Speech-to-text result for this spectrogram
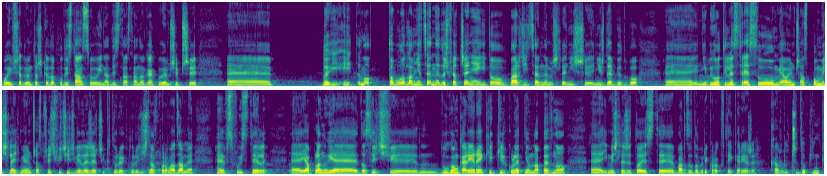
bo i wszedłem troszkę do półdystansu i na dystans na nogach byłem szybszy. No i, i no, to było dla mnie cenne doświadczenie i to bardziej cenne myślę niż, niż debiut, bo e, nie było tyle stresu, miałem czas pomyśleć, miałem czas przećwiczyć wiele rzeczy, które, które gdzieś tam wprowadzamy e, w swój styl. E, ja planuję dosyć e, długą karierę, ki- kilkuletnią na pewno e, i myślę, że to jest e, bardzo dobry krok w tej karierze. Karol, czy doping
